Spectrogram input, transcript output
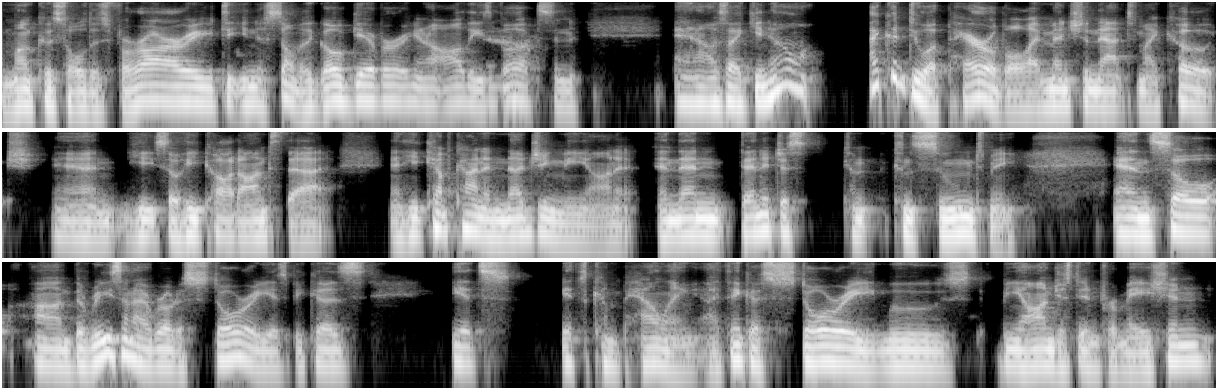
the monk who sold his Ferrari to you know some of the Go Giver, you know all these yeah. books, and and I was like, you know, I could do a parable. I mentioned that to my coach, and he so he caught on to that, and he kept kind of nudging me on it, and then then it just con- consumed me, and so um, the reason I wrote a story is because it's it's compelling. I think a story moves beyond just information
